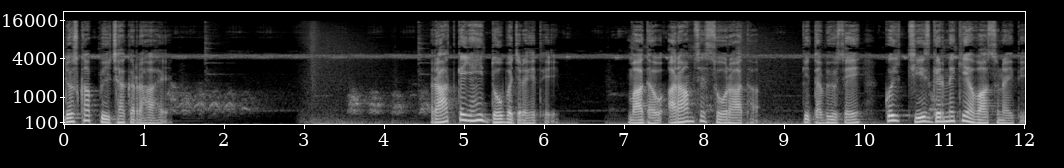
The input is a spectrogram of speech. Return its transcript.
जो उसका पीछा कर रहा है। रात के यही दो बज रहे थे। माधव आराम से सो रहा था कि तभी उसे कोई चीज़ गिरने की आवाज़ सुनाई दी।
